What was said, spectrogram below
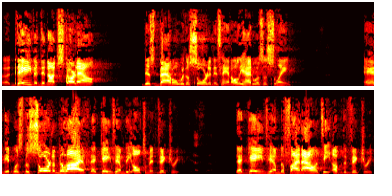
Uh, David did not start out this battle with a sword in his hand. All he had was a sling. And it was the sword of Goliath that gave him the ultimate victory. That gave him the finality of the victory.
